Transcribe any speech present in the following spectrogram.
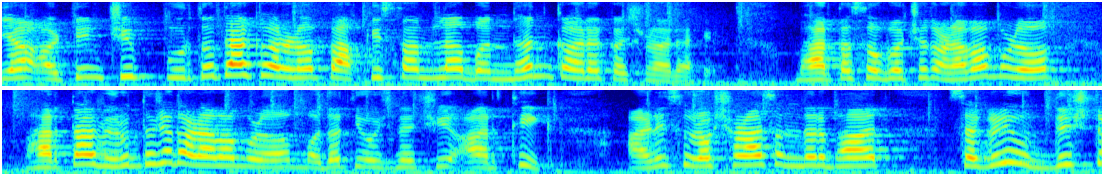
या अटींची पूर्तता करणं पाकिस्तानला बंधनकारक असणार आहे. भारतासोबतच्या तणावामुळं भारताविरुद्धच्या तणावामुळं मदत योजनेची आर्थिक आणि सुरक्षणासंदर्भात सगळी उद्दिष्ट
